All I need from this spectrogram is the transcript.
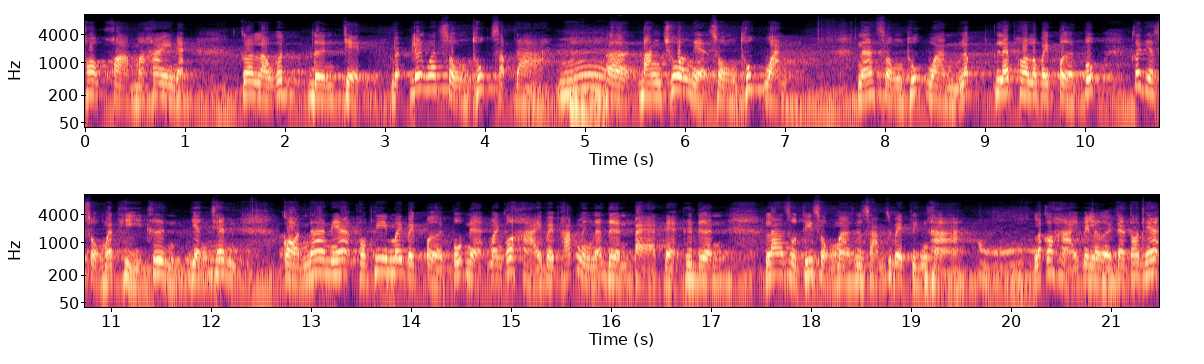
ข้อความมาให้เนี่ยก็เราก็เดินเจ็บแบบ เรียกว่าส่งทุกสัปดาห์เอ่อบางช่วงเนี่ยส่งทุกวันนะส่งทุกวันแล้วและพอเราไปเปิดปุ๊บก็จะส่งมาถี่ขึ้น อย่างเช่น ก่อนหน้าเนี้ยพอพี่ไม่ไปเปิดปุ๊บเนี่ยมันก็หายไปพักหนึ่งนะเดือน8เนี่ยคือเดือนล่าสุดที่ส่งมาคือ 31สิงหาอ๋อแล้วก็หายไปเลย แต่ตอนเนี้ย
